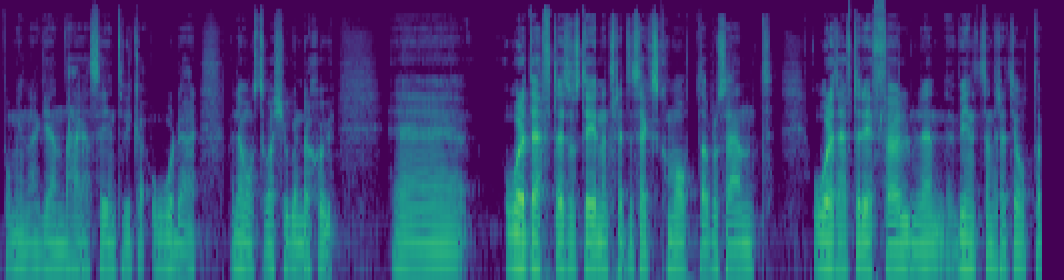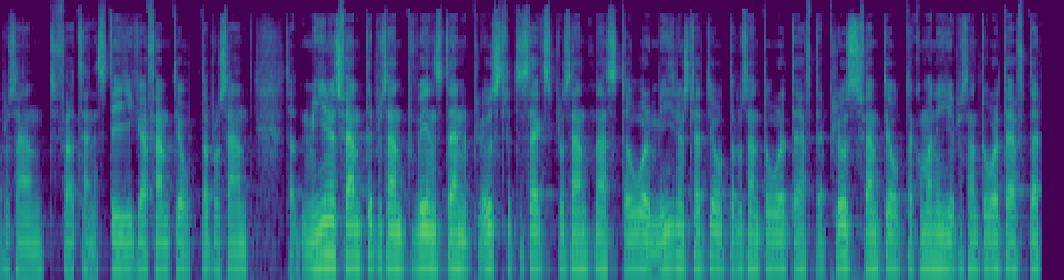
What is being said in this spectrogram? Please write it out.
på min agenda här. Jag ser inte vilka år det är. Men det måste vara 2007. Eh, året efter så steg den 36,8%. Året efter det föll den vinsten 38% för att sen stiga 58%. Så att minus 50% på vinsten, plus 36% nästa år, minus 38% året efter, plus 58,9% året efter.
